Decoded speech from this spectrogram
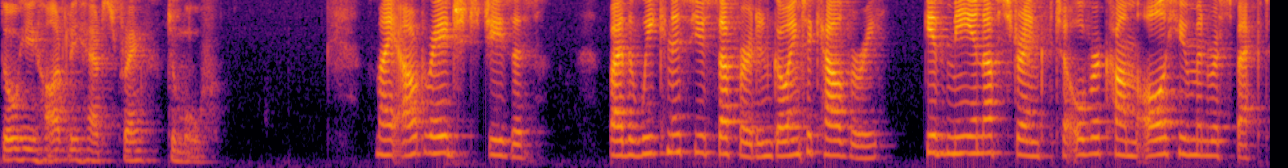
though he hardly had strength to move. My outraged Jesus, by the weakness you suffered in going to Calvary, give me enough strength to overcome all human respect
